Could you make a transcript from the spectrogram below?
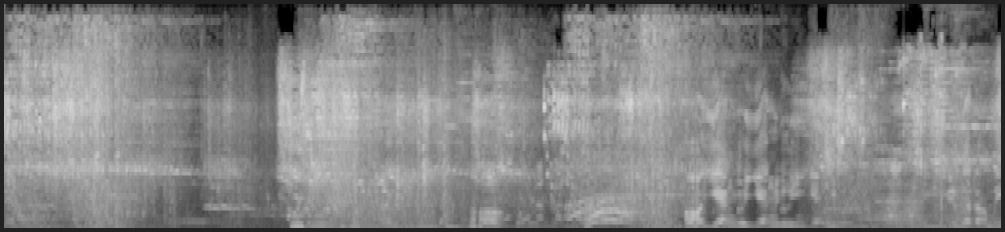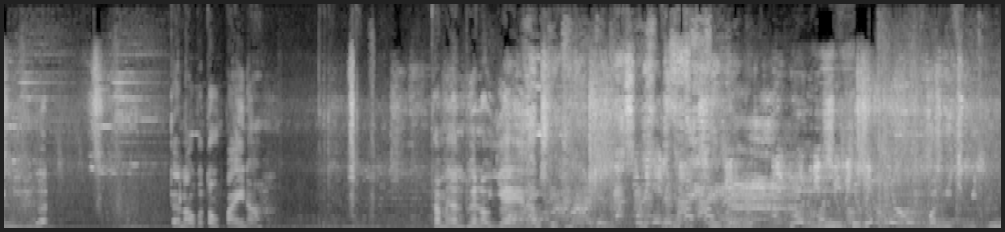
แน่นอนอุ้ยฮ่าฮ่าแย่งเลยแย่งเลยแย่งเลยไม่มีเลือดอะไม่มีเลือด แต่เราก็ต้องไปนะถ้าไม่งั้นเพื่อนเราแย่นะฉันเห็นสายพันธุ์จริงไม่ควรมีชีวิตอยู่คนมีชีวิตอยู่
